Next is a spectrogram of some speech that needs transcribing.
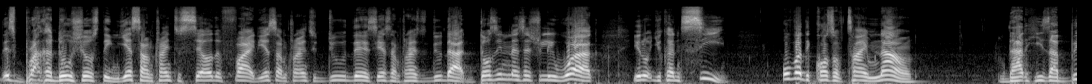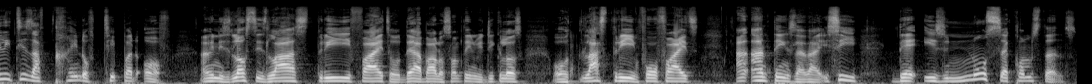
this braggadocious thing, yes, I'm trying to sell the fight, yes, I'm trying to do this, yes, I'm trying to do that, doesn't necessarily work. You know, you can see over the course of time now that his abilities have kind of tapered off. I mean, he's lost his last three fights or thereabout or something ridiculous, or last three and four fights, and, and things like that. You see, there is no circumstance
